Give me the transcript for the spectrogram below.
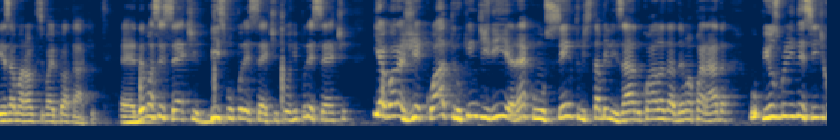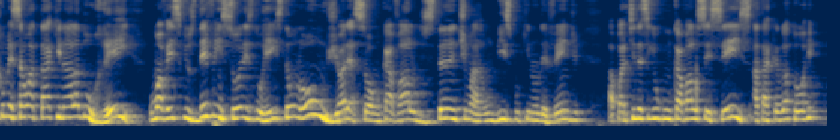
Geza Marox vai para o ataque. É, dama C7, bispo por E7, torre por E7. E agora G4, quem diria, né? Com o centro estabilizado, com a ala da dama parada, o Pillsbury decide começar um ataque na ala do rei, uma vez que os defensores do rei estão longe. Olha só, um cavalo distante, uma, um bispo que não defende. A partida seguiu com o cavalo C6 atacando a torre.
